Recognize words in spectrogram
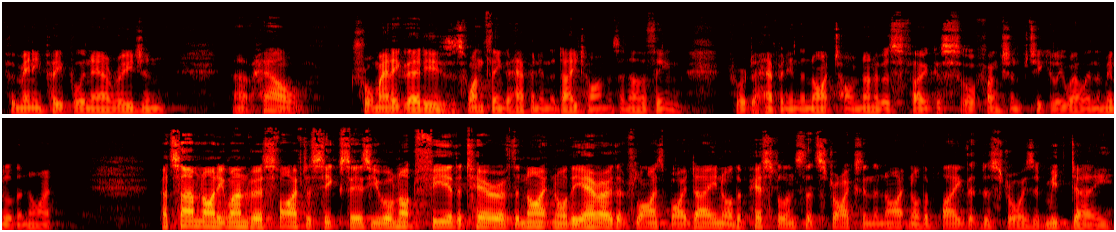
for many people in our region. Uh, how traumatic that is. It's one thing to happen in the daytime, it's another thing for it to happen in the night time. None of us focus or function particularly well in the middle of the night. But Psalm 91 verse 5 to 6 says, You will not fear the terror of the night, nor the arrow that flies by day, nor the pestilence that strikes in the night, nor the plague that destroys at midday.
